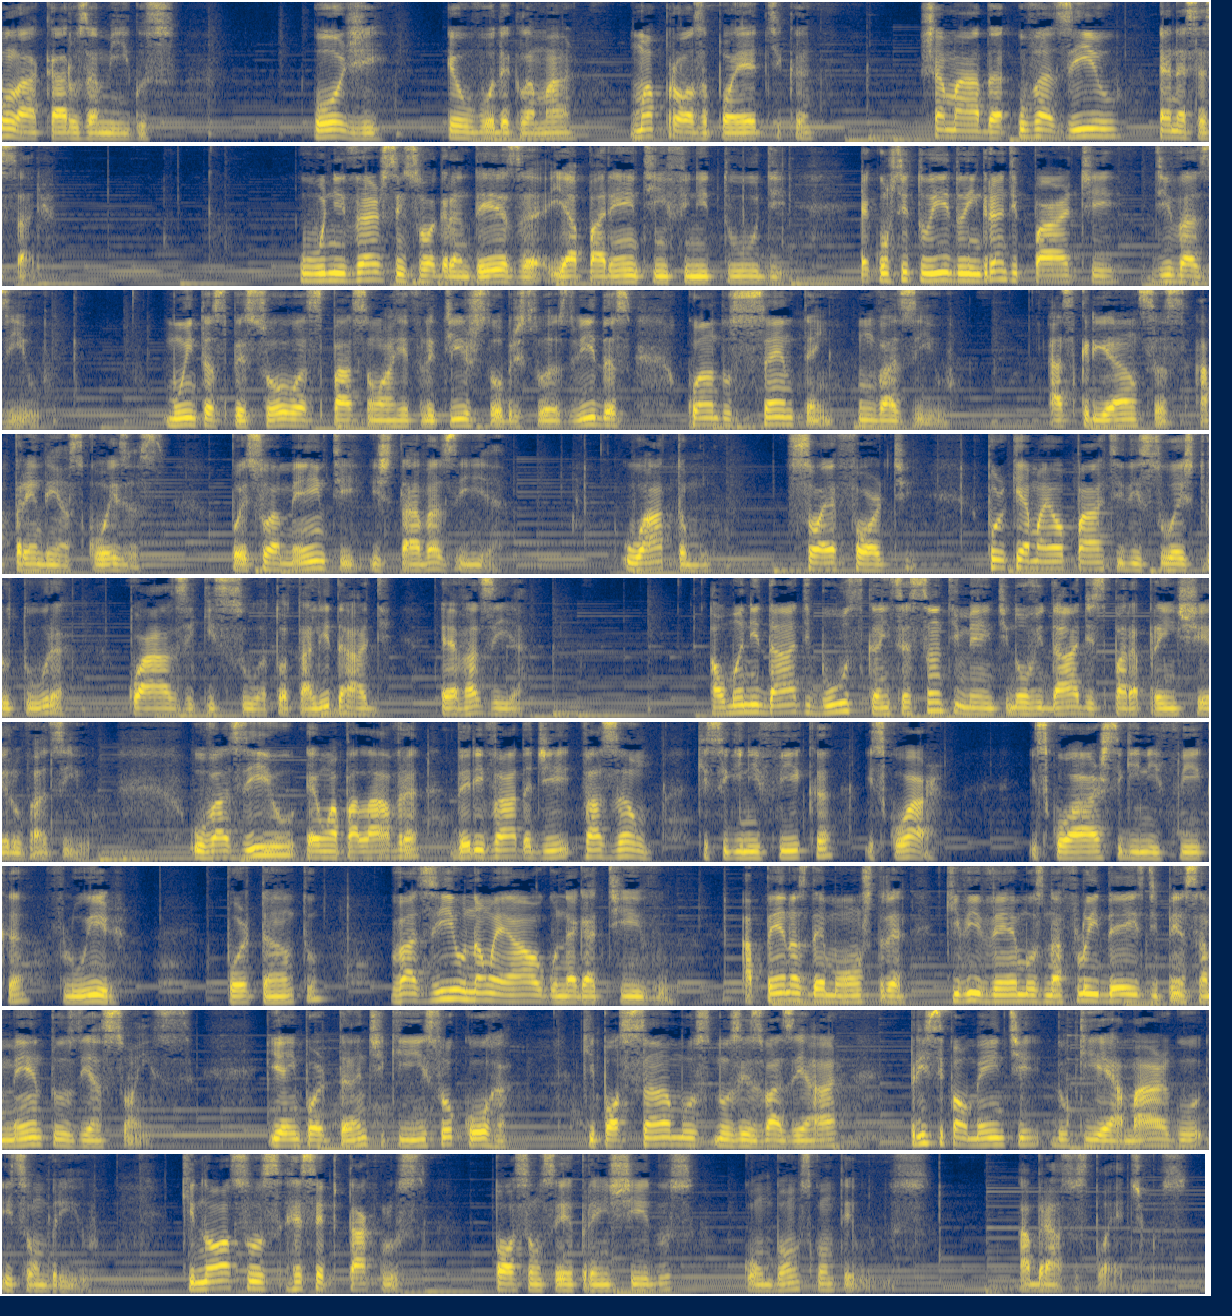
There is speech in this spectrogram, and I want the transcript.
Olá, caros amigos. Hoje eu vou declamar uma prosa poética chamada O Vazio é Necessário. O universo, em sua grandeza e aparente infinitude, é constituído em grande parte de vazio. Muitas pessoas passam a refletir sobre suas vidas quando sentem um vazio. As crianças aprendem as coisas pois sua mente está vazia. O átomo só é forte porque a maior parte de sua estrutura, quase que sua totalidade, é vazia. A humanidade busca incessantemente novidades para preencher o vazio. O vazio é uma palavra derivada de vazão, que significa escoar. Escoar significa fluir. Portanto, Vazio não é algo negativo, apenas demonstra que vivemos na fluidez de pensamentos e ações. E é importante que isso ocorra, que possamos nos esvaziar, principalmente do que é amargo e sombrio. Que nossos receptáculos possam ser preenchidos com bons conteúdos. Abraços poéticos.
